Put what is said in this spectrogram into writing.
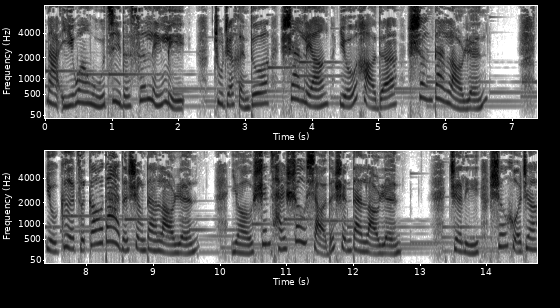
那一望无际的森林里，住着很多善良友好的圣诞老人，有个子高大的圣诞老人。有身材瘦小的圣诞老人，这里生活着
